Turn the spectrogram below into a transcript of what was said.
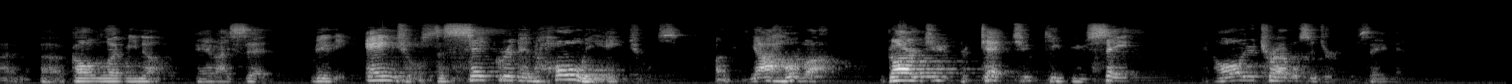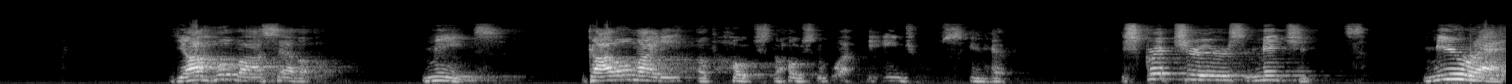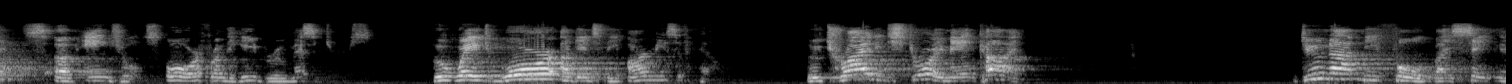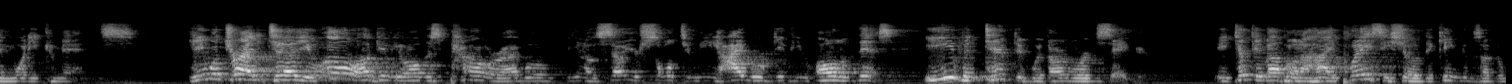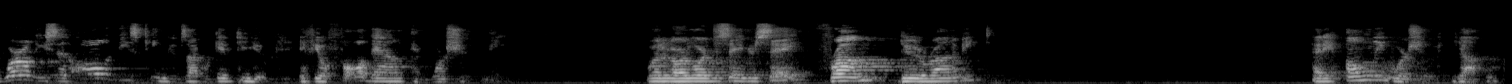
Uh, uh, called let me know. And I said, May the angels, the sacred and holy angels of Yahovah, guard you, protect you, keep you safe in all your travels and journeys. Amen. Yahovah Sabaoth means God Almighty of hosts. The host of what? The angels in heaven. The scriptures mentions myriads of angels, or from the Hebrew messengers, who wage war against the armies of hell, who try to destroy mankind. Do not be fooled by Satan and what he commands. He will try to tell you, "Oh, I'll give you all this power. I will, you know, sell your soul to me. I will give you all of this." He even tempted with our Lord and Savior. He took him up on a high place. He showed the kingdoms of the world. He said, All of these kingdoms I will give to you if you'll fall down and worship me. What did our Lord the Savior say? From Deuteronomy that he only worshiped Yahweh.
